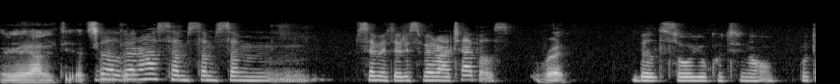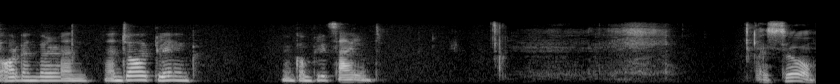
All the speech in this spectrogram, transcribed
reality at Well, cemetery. there are some some some cemeteries where are chapels right. built so you could you know put organ there and enjoy playing in complete silence. So,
